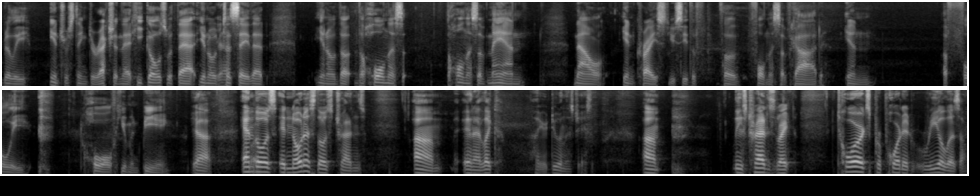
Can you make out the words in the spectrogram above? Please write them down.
really interesting direction that he goes with that, you know, Yeah. to say that you know the the wholeness the wholeness of man now in Christ you see the the fullness of God in a fully whole human being. Yeah, and those and notice those trends, um, and I like how you're doing this, Jason. Um, these trends, right, towards purported realism,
